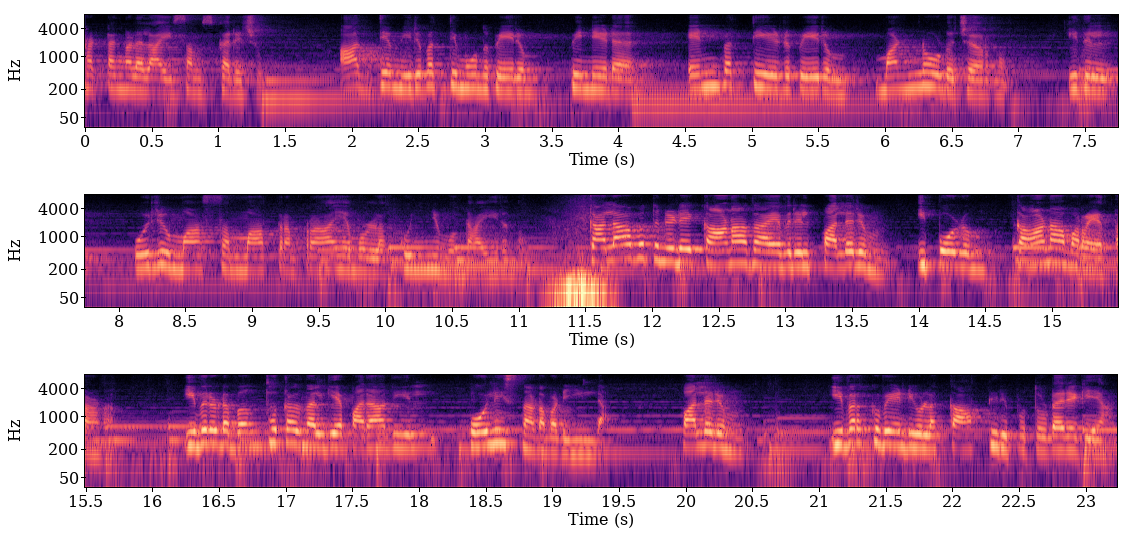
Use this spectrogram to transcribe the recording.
ഘട്ടങ്ങളിലായി സംസ്കരിച്ചു. ആദ്യം ഇരുപത്തിമൂന്ന് പേരും പിന്നീട് എൺപത്തിയേഴ് പേരും മണ്ണോട് ചേർന്നു. ഇതിൽ ഒരു മാസം മാത്രം പ്രായമുള്ള കുഞ്ഞുമുണ്ടായിരുന്നു. കലാപത്തിനിടെ കാണാതായവരിൽ പലരും ഇപ്പോഴും കാണാമറയത്താണ്. ഇവരുടെ ബന്ധുക്കൾ നൽകിയ പരാതിയിൽ പോലീസ് നടപടിയില്ല. പലരും ഇവർക്ക് വേണ്ടിയുള്ള കാത്തിരിപ്പ് തുടരുകയാണ്.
